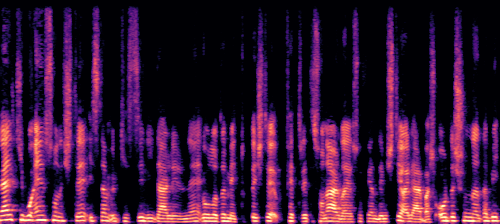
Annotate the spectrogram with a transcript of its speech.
Belki bu en son işte İslam ülkesi liderlerine yolladığı mektupta işte fetreti sona erdi Ayasofya'nın demişti ya Ali Erbaş. Orada şununla da bir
